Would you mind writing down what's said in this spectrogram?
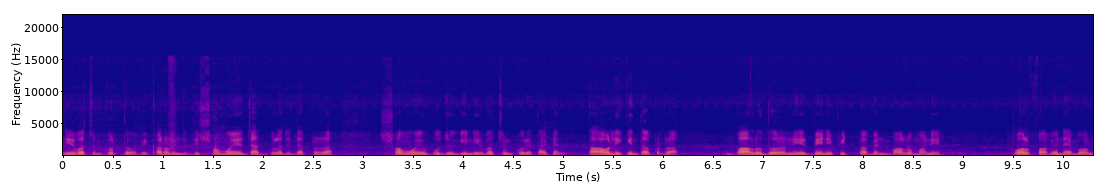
নির্বাচন করতে হবে। কারণ যদি সময়ের জাতগুলো যদি আপনারা সময় উপযোগী নির্বাচন করে থাকেন তাহলে কিন্তু আপনারা ভালো ধরনের বেনিফিট পাবেন, ভালো মানের ফল পাবেন এবং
